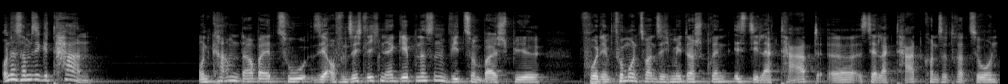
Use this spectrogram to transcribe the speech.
Und das haben sie getan und kamen dabei zu sehr offensichtlichen Ergebnissen, wie zum Beispiel vor dem 25 Meter Sprint ist die Laktat, äh, ist der Laktatkonzentration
